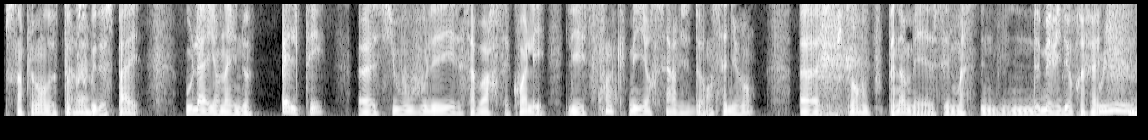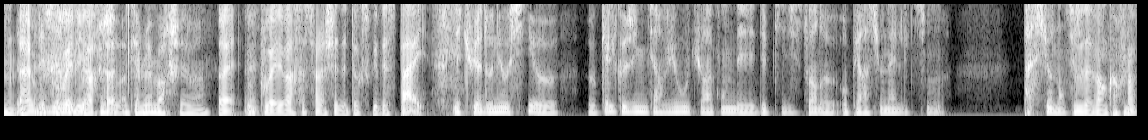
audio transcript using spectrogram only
tout simplement, de Talks Ah ouais. with a Spy, où là, il y en a une pelletée. Euh, si vous voulez savoir c'est quoi les les cinq meilleurs services de renseignement, euh, typiquement, vous, ben non, mais c'est moi, c'est une, une de mes vidéos préférées. Oui, Mm. Euh, vous bien pouvez aller voir ça. Plus, Quel mieux marché. ouais. Ouais, vous pouvez aller voir ça sur la chaîne de Talks with a Spy. Et tu as donné aussi euh, quelques interviews où tu racontes des, des petites histoires de, opérationnelles qui sont passionnantes. si vous avez encore faim.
